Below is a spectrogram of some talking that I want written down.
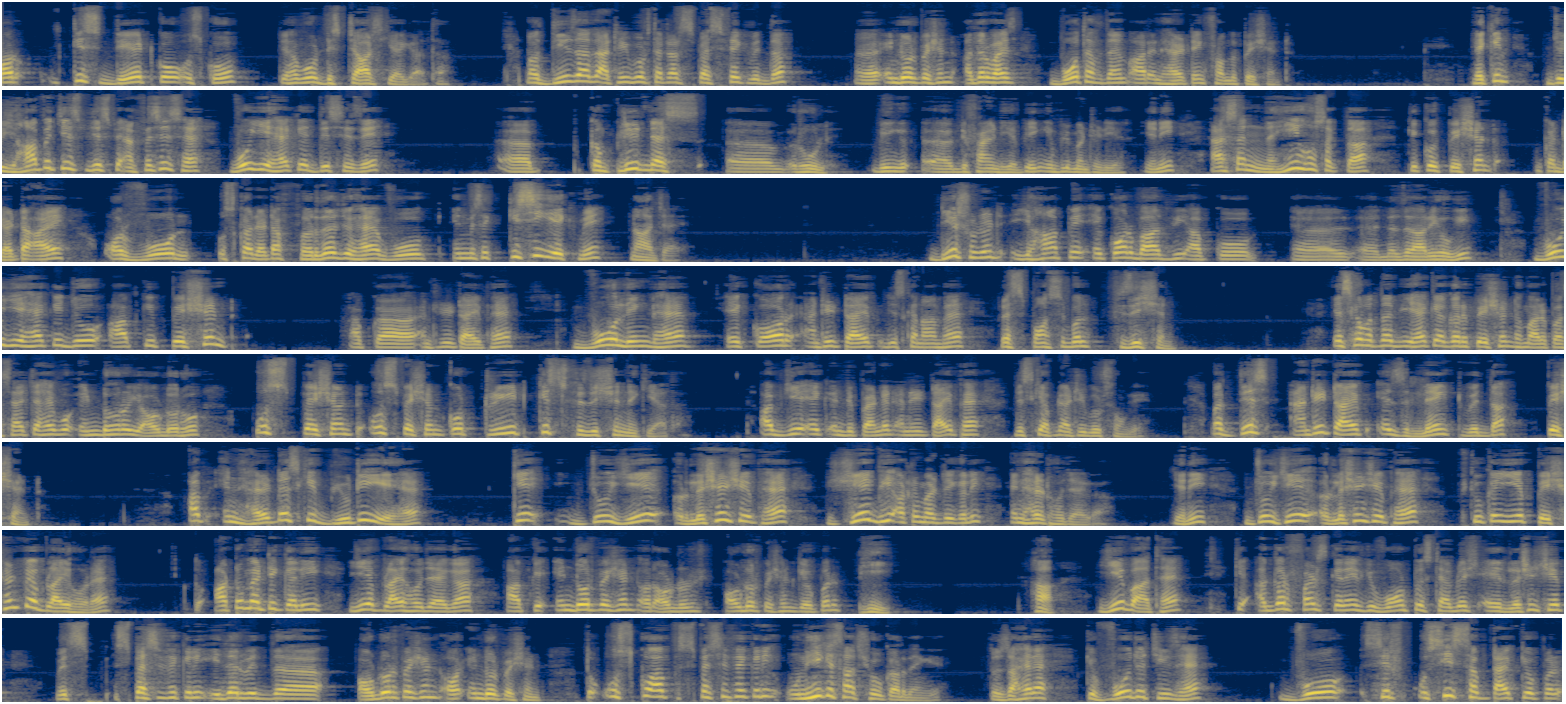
اور کس ڈیٹ کو اس کو جو ہے وہ ڈسچارج کیا گیا تھا these are attribute that are specific with the indoor patient otherwise both of them are inheriting from the patient لیکن جو یہاں پہ چیز جس پہ ایمفیس ہے وہ یہ ہے کہ this is a completeness rule being defined here being here یعنی ایسا نہیں ہو سکتا کہ کوئی پیشنٹ کا ڈیٹا آئے اور وہ اس کا ڈیٹا فردر جو ہے وہ ان میں سے کسی ایک میں نہ جائے ڈیئر اسٹوڈینٹ یہاں پہ ایک اور بات بھی آپ کو uh, uh, نظر آ رہی ہوگی وہ یہ ہے کہ جو آپ کی پیشنٹ آپ کا ٹائپ ہے وہ لنکڈ ہے ایک اور اینٹی ٹائپ جس کا نام ہے ریسپانسبل فزیشین اس کا مطلب یہ ہے کہ اگر پیشنٹ ہمارے پاس ہے چاہے وہ انڈور ہو یا آؤٹ ڈور پیشنٹ کو ٹریٹ کس فزیشین نے کیا تھا اب یہ ایک انڈیپینڈنٹ اینٹی ٹائپ ہے جس کے اپنے ایٹریبیوٹس ہوں گے but this entity type is linked with the patient اب انہیریٹنس کی بیوٹی یہ ہے کہ جو یہ ریلیشن شپ ہے یہ بھی آٹومیٹیکلی انہیریٹ ہو جائے گا یعنی جو یہ ریلیشن شپ ہے کیونکہ یہ پیشنٹ پہ اپلائی ہو رہا ہے تو آٹومیٹکلی یہ اپلائی ہو جائے گا آپ کے انڈور پیشنٹ اور آؤٹ ڈور پیشنٹ کے اوپر بھی ہاں یہ بات ہے کہ اگر فرض کریں you want to establish a relationship with specifically either with outdoor patient or indoor patient تو اس کو آپ اسپیسیفکلی انہی کے ساتھ شو کر دیں گے تو ظاہر ہے کہ وہ جو چیز ہے وہ صرف اسی سب ٹائپ کے اوپر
